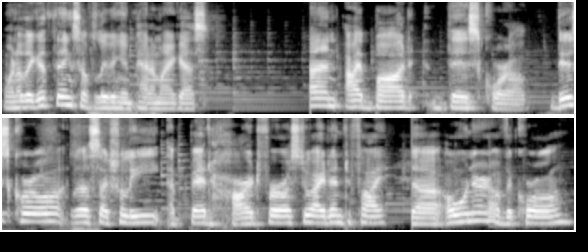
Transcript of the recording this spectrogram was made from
one of the good things of living in Panama, I guess and I bought this coral. This coral was actually a bit hard for us to identify. The owner of the coral,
